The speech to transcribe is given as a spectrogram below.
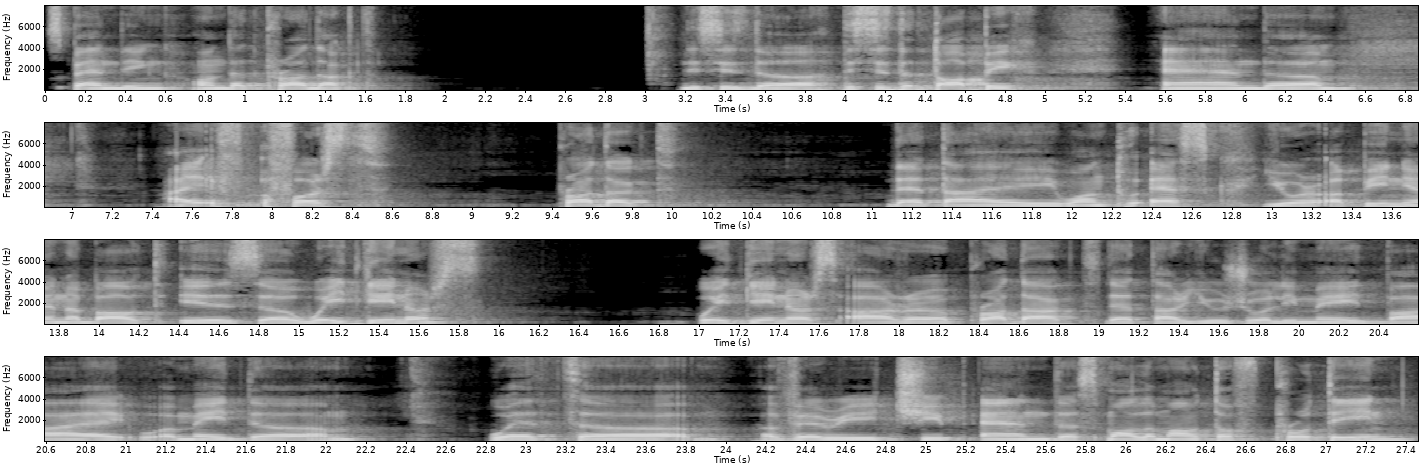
spending on that product. This is the this is the topic. And um, i f- first product that i want to ask your opinion about is uh, weight gainers weight gainers are a product that are usually made by made um, with uh, a very cheap and small amount of protein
